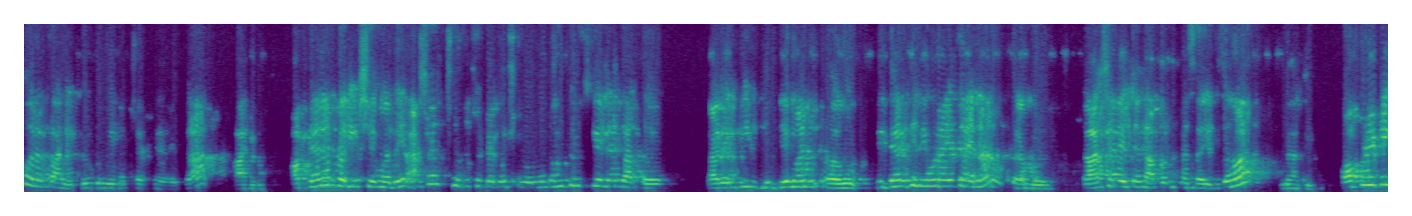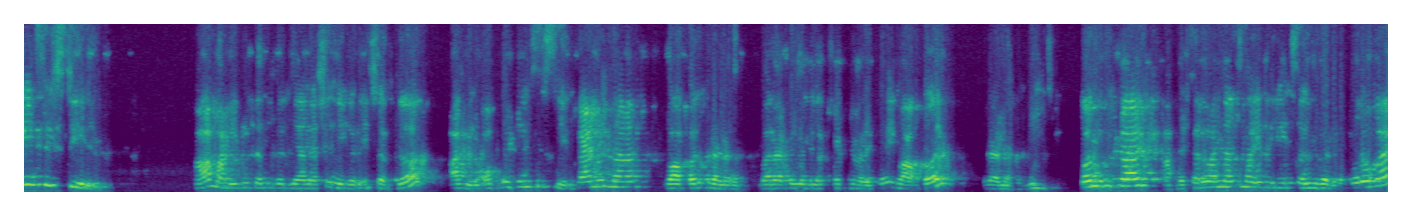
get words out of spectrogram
फरक आहे तो तुम्ही लक्षात ठेवायचा आहे. आपल्याला परीक्षेमध्ये अशा छोट्या छोट्या गोष्टीवरून कन्फ्युज केल्या जातं. कारण की विद्यमान विद्यार्थी निवडायचा आहे ना त्यामुळे. अशा याच्यात आपण फसायचं नाही. ऑपरेटिंग सिस्टीम हा माहिती तंत्रज्ञानाशी निगडीत शब्द आहे. ऑपरेटिंग सिस्टीम काय म्हणणार? वापर प्रणाली मराठीमध्ये लक्षात ठेवायचंय वापर प्रणाली कम्प्युटर आपल्या सर्वांनाच माहिती आहे संगणक बरोबर?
